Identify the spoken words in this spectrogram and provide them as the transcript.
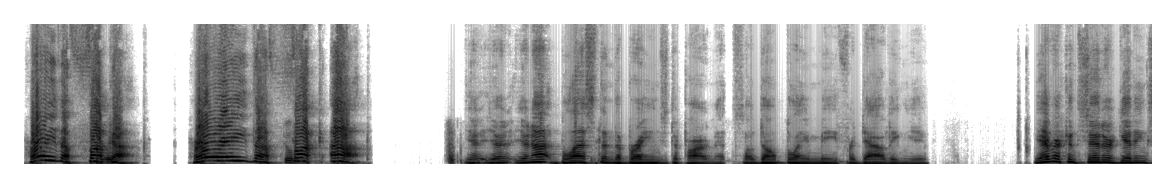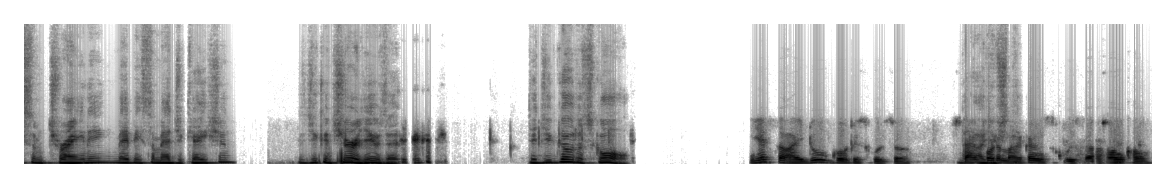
Hurry the fuck Wait. up. Hurry the Two- fuck up. You're, you're, you're not blessed in the brains department, so don't blame me for doubting you. You ever consider getting some training, maybe some education? Because you can sure use it. Did you go to school? Yes, sir, I do go to school, sir. Stanford oh, st- American School, sir, Hong Kong.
